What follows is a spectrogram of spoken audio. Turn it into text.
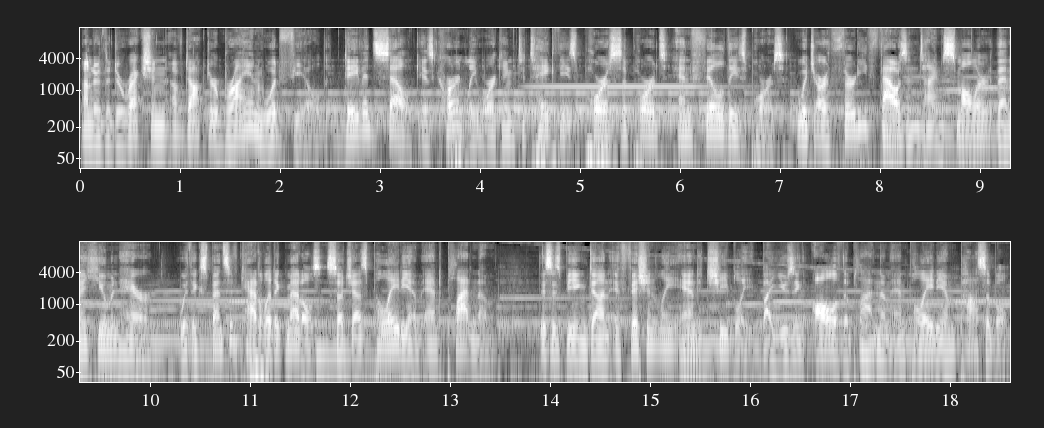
Under the direction of Dr. Brian Woodfield, David Selk is currently working to take these porous supports and fill these pores, which are 30,000 times smaller than a human hair, with expensive catalytic metals such as palladium and platinum. This is being done efficiently and cheaply by using all of the platinum and palladium possible.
